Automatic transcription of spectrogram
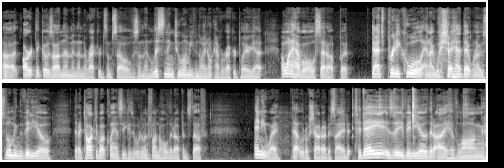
uh, art that goes on them, and then the records themselves, and then listening to them even though I don't have a record player yet. I want to have a whole setup, but that's pretty cool. And I wish I had that when I was filming the video that I talked about Clancy because it would have been fun to hold it up and stuff. Anyway, that little shout out aside, today is a video that I have long,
